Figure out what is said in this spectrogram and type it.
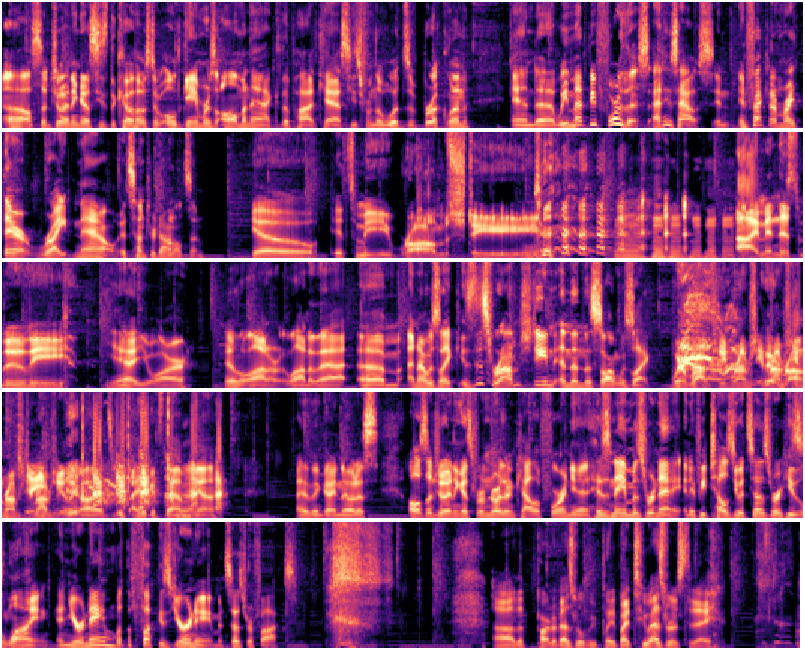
Uh, also joining us, he's the co-host of Old Gamers Almanac, the podcast. He's from the woods of Brooklyn, and uh, we met before this at his house. In, in fact, I'm right there right now. It's Hunter Donaldson. Yo, it's me, Rammstein. I'm in this movie. Yeah, you are. There's a lot of a lot of that. Um, and I was like, "Is this Rammstein?" And then the song was like, "We're Rammstein, Rammstein, We're Rammstein, Rammstein, Rammstein." Rammstein." Like, oh, it's, it's- I think it's them. Yeah. I think I noticed. Also joining us from Northern California, his name is Renee, and if he tells you it's Ezra, he's lying. And your name? What the fuck is your name? It's Ezra Fox. Uh, the part of Ezra will be played by two Ezras today.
